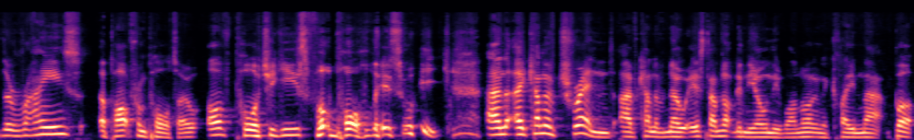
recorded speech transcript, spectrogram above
the rise, apart from Porto, of Portuguese football this week. And a kind of trend I've kind of noticed. I've not been the only one, I'm not going to claim that, but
